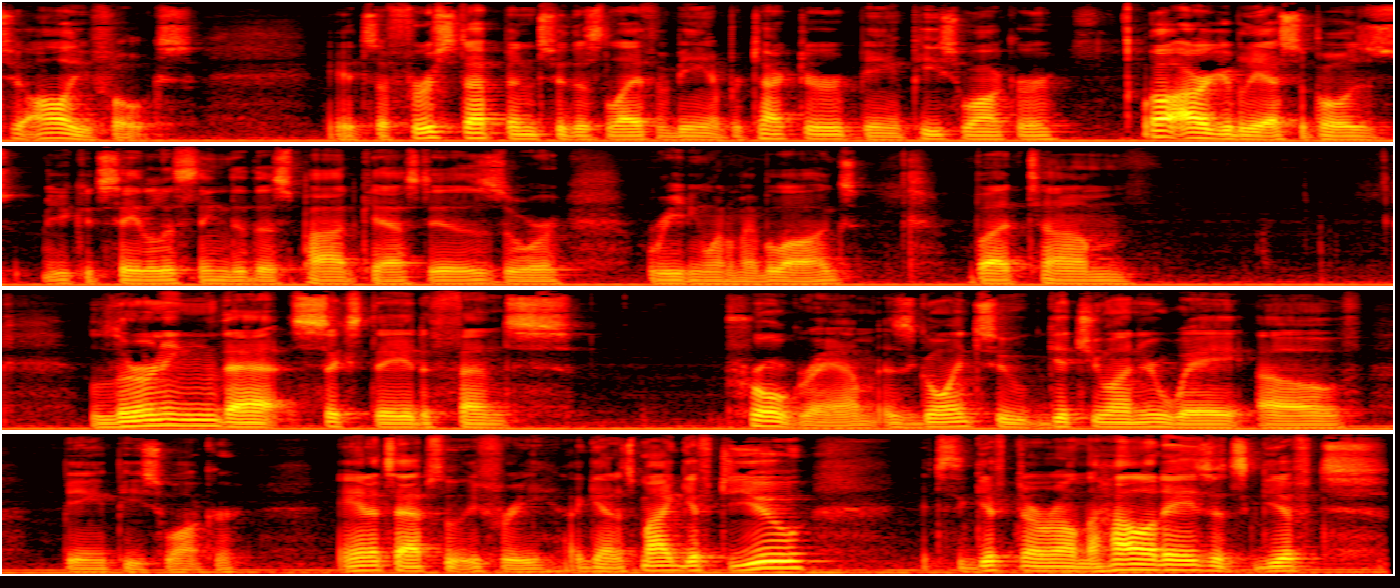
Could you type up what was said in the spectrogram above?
to all you folks. It's a first step into this life of being a protector, being a peace walker. Well, arguably, I suppose you could say listening to this podcast is, or reading one of my blogs. But um, learning that six day defense program is going to get you on your way of being a peace walker. And it's absolutely free. Again, it's my gift to you. It's the gift around the holidays. It's gift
